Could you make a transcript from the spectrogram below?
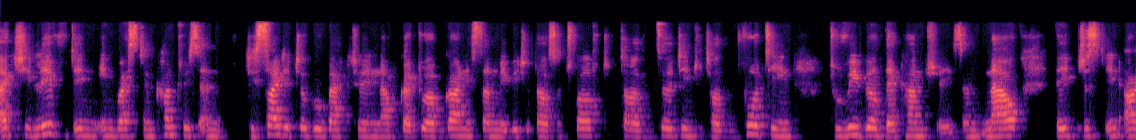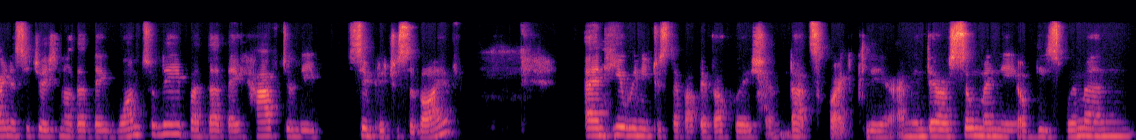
actually lived in, in Western countries and decided to go back to, in Afghan, to Afghanistan maybe 2012, 2013, 2014 to rebuild their countries. And now they just in, are in a situation that they want to leave, but that they have to leave simply to survive. And here we need to step up evacuation. That's quite clear. I mean, there are so many of these women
